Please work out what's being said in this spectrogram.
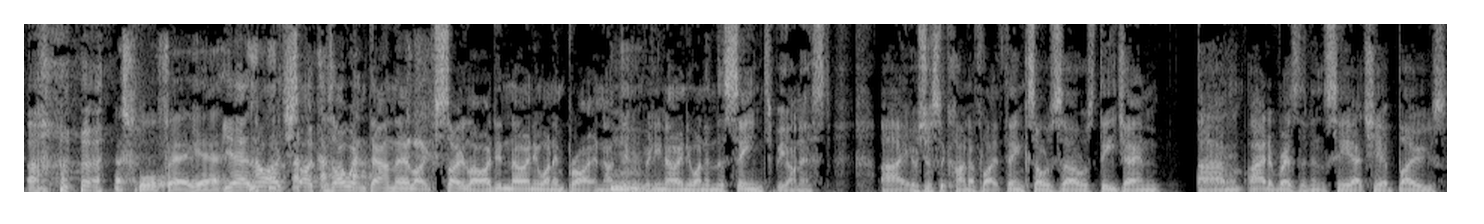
That's warfare. Yeah. Yeah, no, I just because I went down there like solo. I didn't know anyone in Brighton. I Mm. didn't really know anyone in the scene, to be honest. Uh, it was just a kind of like thing. Because I was I was DJing. Um, I had a residency actually at Bose,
